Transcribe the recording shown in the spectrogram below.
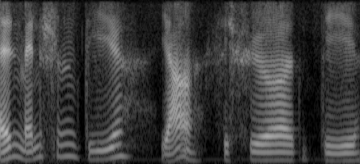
Allen Menschen, die ja sich für die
